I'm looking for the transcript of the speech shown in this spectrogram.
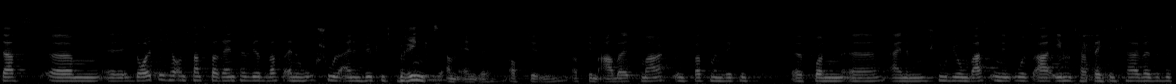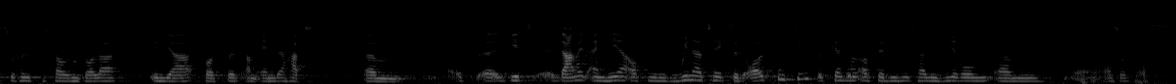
dass ähm, äh, deutlicher und transparenter wird, was eine Hochschule einem wirklich bringt am Ende auf dem, auf dem Arbeitsmarkt und was man wirklich äh, von äh, einem Studium, was in den USA eben tatsächlich teilweise bis zu 50.000 Dollar im Jahr kostet, am Ende hat. Ähm, es äh, geht damit einher auch dieses Winner-Takes-it-all-Prinzip, das kennt man aus der Digitalisierung, ähm, äh, also aus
